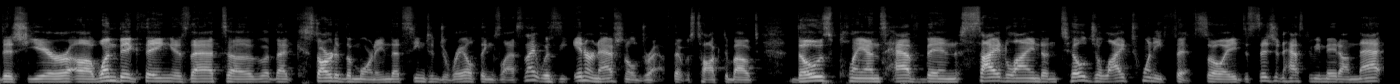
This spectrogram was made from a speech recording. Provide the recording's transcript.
this year. Uh, one big thing is that uh, that started the morning that seemed to derail things last night was the international draft that was talked about. Those plans have been sidelined until July 25th, so a decision has to be made on that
